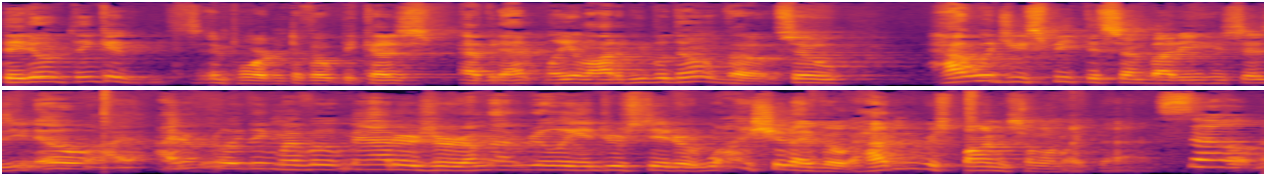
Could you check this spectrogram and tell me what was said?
they don't think it's important to vote because evidently a lot of people don't vote. So how would you speak to somebody who says, you know, I, I don't really think my vote matters, or I'm not really interested, or why should I vote? How do you respond to someone like that? So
